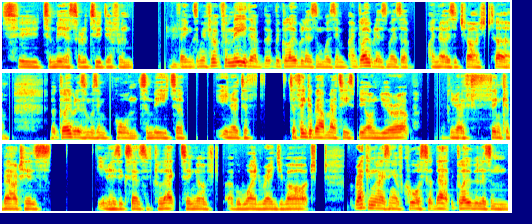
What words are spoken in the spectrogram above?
two, to me, are sort of two different mm-hmm. things. I mean, for, for me, the, the, the globalism was, in, and globalism is a, I know is a charged term, but globalism was important to me to, you know, to to think about Matisse beyond Europe, you know, think about his, you know, his extensive collecting of of a wide range of art, recognizing, of course, that that globalism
